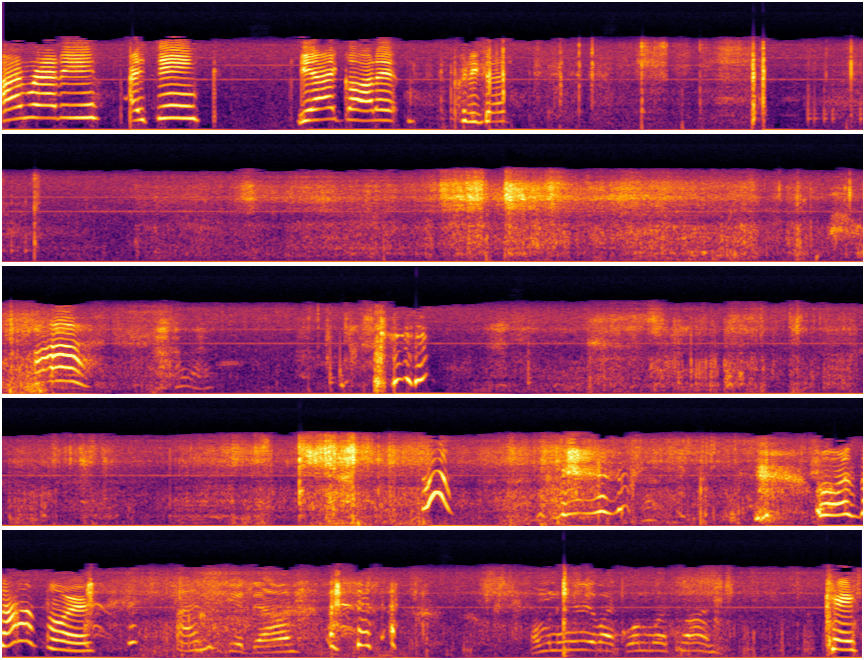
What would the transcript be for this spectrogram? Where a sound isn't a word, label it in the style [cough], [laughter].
I'm ready. I think. Yeah, I got it. Pretty good. Ah! [laughs] [laughs] what was that for? Fun. Get down. [laughs] I'm gonna hit it like one more time. Okay.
